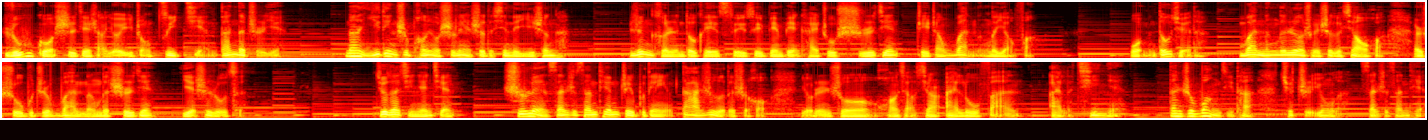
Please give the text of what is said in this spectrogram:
如果世界上有一种最简单的职业，那一定是朋友失恋时的心理医生啊！任何人都可以随随便便开出时间这张万能的药方。我们都觉得万能的热水是个笑话，而殊不知万能的时间也是如此。就在几年前。《失恋三十三天》这部电影大热的时候，有人说黄小仙爱陆凡爱了七年，但是忘记他却只用了三十三天。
